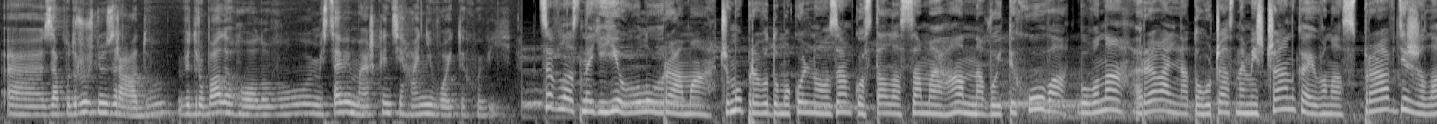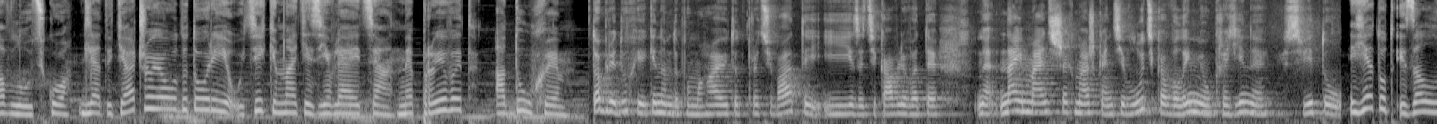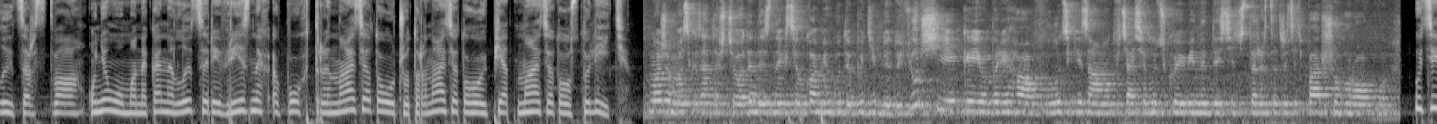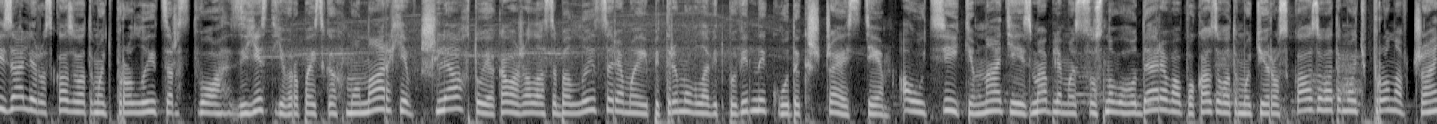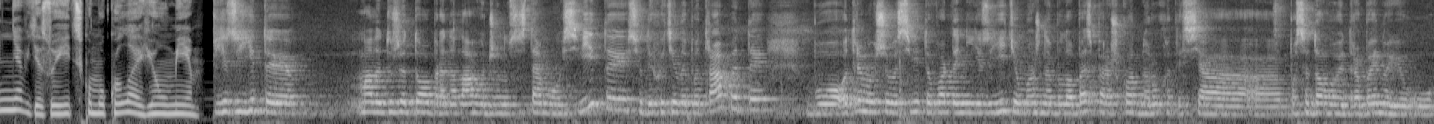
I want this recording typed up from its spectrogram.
е, за подружню зраду відрубали голову місцеві мешканці Ганні Войтиховій. Це власне її голограма. Чому приводом окольного замку стала саме Ганна Войтихова? Бо вона реальна тогочасна міщанка, і вона справді жила в Луцьку. Для дитячої аудиторії у цій кімнаті з'являється не привид, а духи. Добрі духи, які нам допомагають тут працювати і зацікавлювати найменших мешканців Луцька, Волині, України, світу Є тут і зал лицарства. У ньому манекени лицарів різних епох 13, 14 і 15 століть. Можемо сказати, що один із них цілком міг бути подібний до Юрші, який оберігав Луцький замок в часі Луцької війни 1431 року. У цій залі розказуватимуть про лицарство, з'їзд європейських монархів, шляхту, яка вважала себе лицарями і підтримувала відповідний кодекс честі. А у цій кімнаті із меблями з соснового дерева показуватимуть і розказуватимуть про навчання в єзуїтському колегіумі. Єзуїти мали дуже добре налагоджену систему освіти, сюди хотіли потрапити, бо отримавши освіту в ордені єзуїтів, можна було безперешкодно рухатися е, посадовою драбиною у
